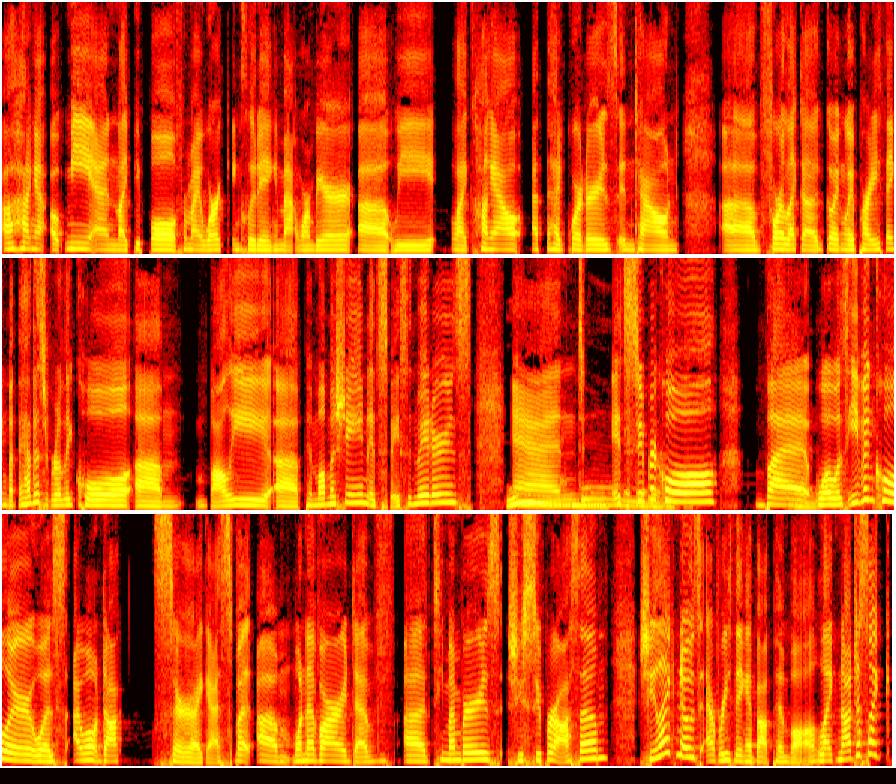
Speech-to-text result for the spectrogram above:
uh, hung out. oh, Me and like people from my work, including Matt Warmbier. Uh, we like hung out at the headquarters in town uh, for like a going away party thing. But they have this really cool um, Bally uh, pinball machine. It's Space Invaders, and it's super cool. But what was even cooler was I won't dox her, I guess, but um, one of our dev uh, team members, she's super awesome. She like knows everything about pinball, like not just like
